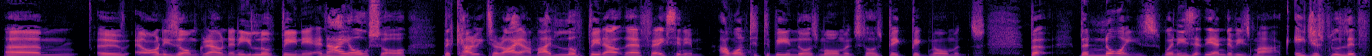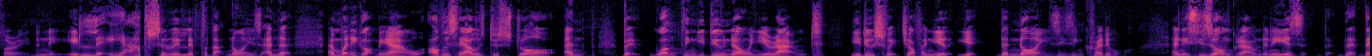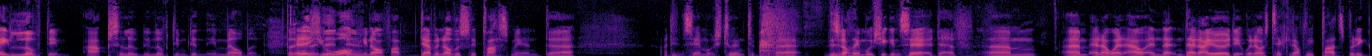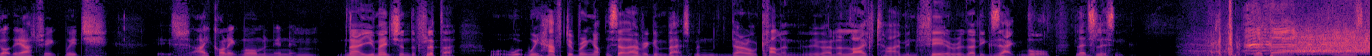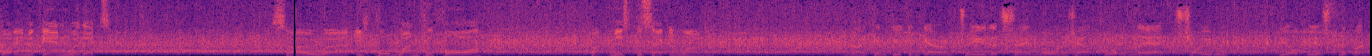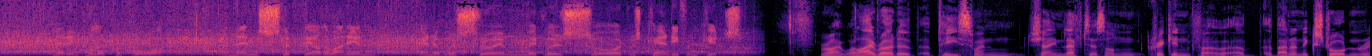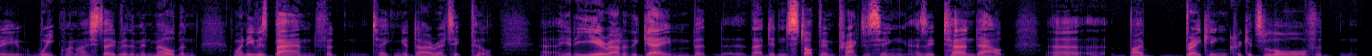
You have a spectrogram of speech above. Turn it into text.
um, who, on his home ground, and he loved being it. And I also, the character I am, I loved being out there facing him. I wanted to be in those moments, those big, big moments. But the noise when he's at the end of his mark, he just lived for it, didn't he? He, li- he absolutely lived for that noise. And the, and when he got me out, obviously I was distraught. And but one thing you do know when you're out, you do switch off, and you, you the noise is incredible. And it's his home ground, and he is. They loved him, absolutely loved him, didn't they, in Melbourne? And as you're did, walking yeah. off, I, Devon obviously passed me, and uh, I didn't say much to him. To be fair, there's nothing much you can say to Dev. Um, um, and I went out, and then, then I heard it when I was taking off his pads, but he got the hat trick, which is iconic moment, isn't it? Now, you mentioned the flipper. W- We have to bring up the South African batsman, Daryl Cullinan, who had a lifetime in fear of that exact ball. Let's listen. Flipper, and he's got him again with it. So uh, he's pulled one for four, but missed the second one. And I think you can guarantee that Shane Warne has outthought him there. Show him the obvious flipper, let him pull it for four, and then slip the other one in. And it was through him. It was oh, it was candy from kids. Right. Well, I wrote a, a piece when Shane left us on Cricinfo uh, about an extraordinary week when I stayed with him in Melbourne when he was banned for taking a diuretic pill. Uh, he had a year out of the game, but uh, that didn't stop him practicing. As it turned out, uh, uh, by breaking cricket's law, for,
